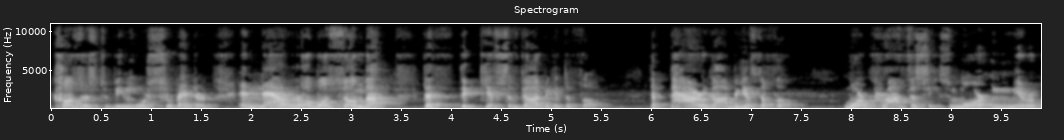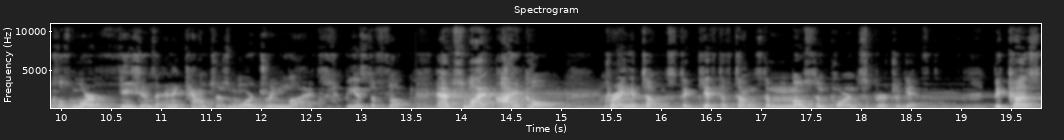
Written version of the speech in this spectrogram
cause us to be more surrendered. And now, robo somba, the, the gifts of God begin to flow the power of God begins to flow. More prophecies, more miracles, more visions and encounters, more dream life begins to flow. That's why I call praying in tongues, the gift of tongues, the most important spiritual gift because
